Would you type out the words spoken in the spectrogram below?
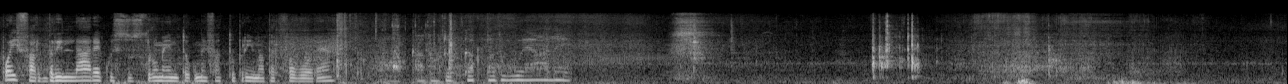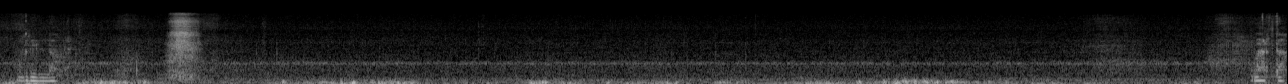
Puoi far brillare questo strumento come fatto prima, per favore? È caduto il K2, Ale. brilla. Guarda,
